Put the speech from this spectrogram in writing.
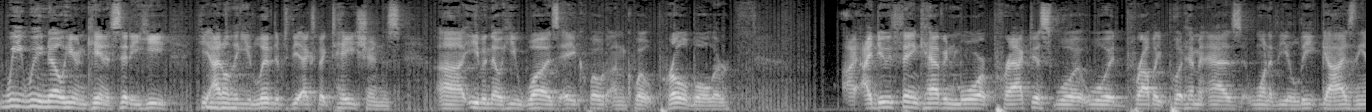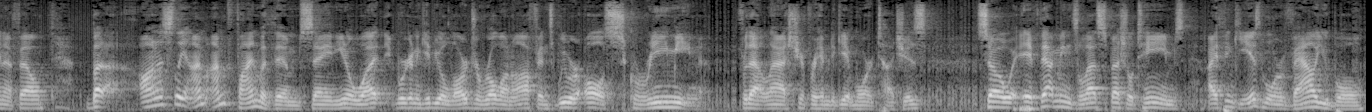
We we know here in Kansas City, he he, I don't think he lived up to the expectations, uh, even though he was a quote unquote Pro Bowler. I, I do think having more practice would, would probably put him as one of the elite guys in the NFL. But honestly, I'm, I'm fine with them saying, you know what, we're going to give you a larger role on offense. We were all screaming for that last year for him to get more touches. So if that means less special teams, I think he is more valuable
